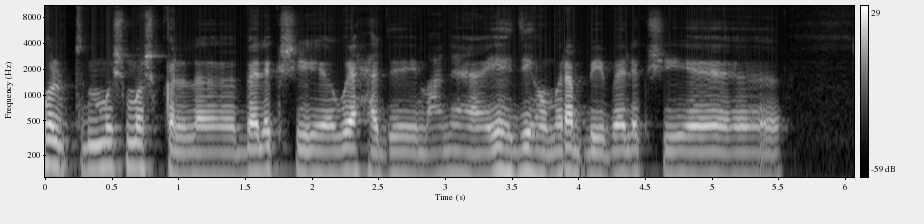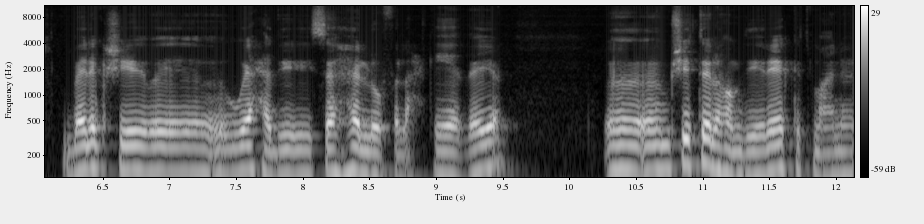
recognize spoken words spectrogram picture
قلت مش مشكل آه، بالك شي واحد معناها يهديهم ربي بالك شي آه، بالك شي آه، واحد يسهله في الحكاية هذيا آه، مشيت لهم ديريكت معناها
